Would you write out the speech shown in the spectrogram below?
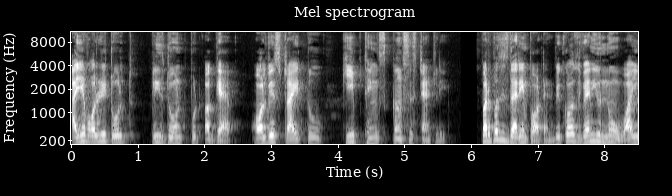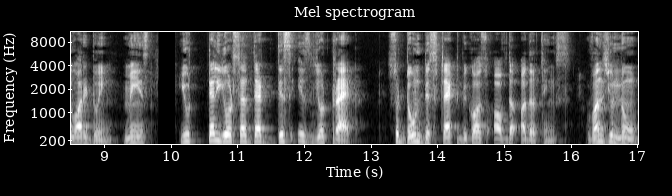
I have already told please don't put a gap. Always try to keep things consistently. Purpose is very important because when you know why you are doing means you tell yourself that this is your track. So don't distract because of the other things. Once you know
